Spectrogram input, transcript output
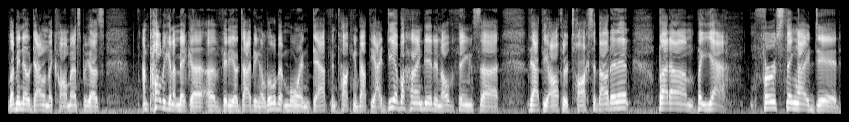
let me know down in the comments because I'm probably gonna make a, a, video diving a little bit more in depth and talking about the idea behind it and all the things uh, that the author talks about in it. But, um, but yeah, first thing I did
